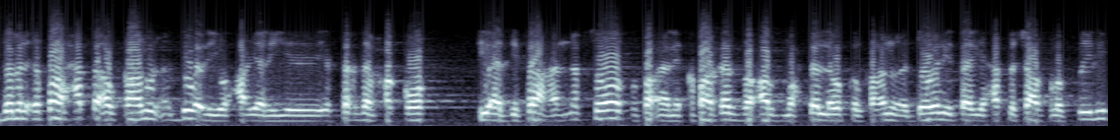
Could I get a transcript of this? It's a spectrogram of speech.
ضمن اطار حتى القانون الدولي يعني يستخدم حقه في الدفاع عن نفسه يعني قطاع غزة أرض محتلة وفق القانون الدولي بالتالي حتى الشعب الفلسطيني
